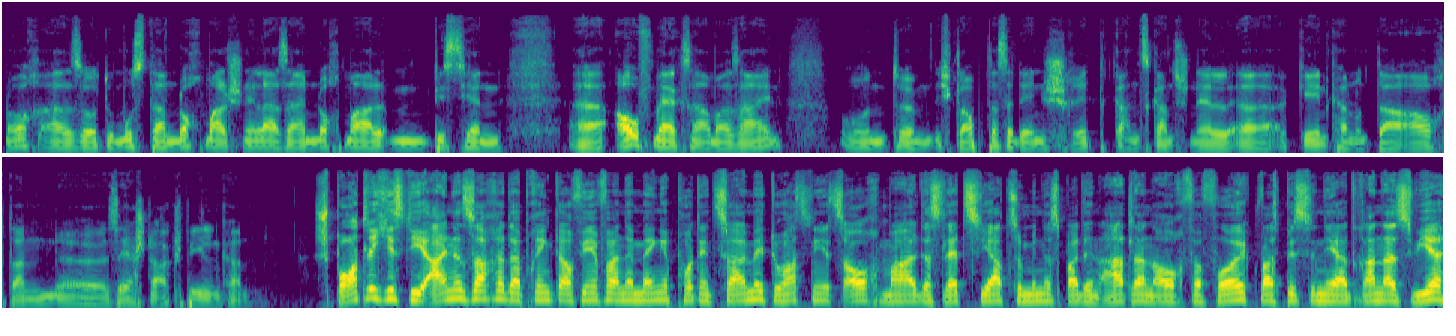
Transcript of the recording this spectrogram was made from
noch. Also du musst dann noch mal schneller sein, noch mal ein bisschen äh, aufmerksamer sein. Und ähm, ich glaube, dass er den Schritt ganz, ganz schnell äh, gehen kann und da auch dann äh, sehr stark spielen kann. Sportlich ist die eine Sache, da bringt er auf jeden Fall eine Menge Potenzial mit. Du hast ihn jetzt auch mal das letzte Jahr zumindest bei den Adlern auch verfolgt, warst ein bisschen näher dran als wir.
